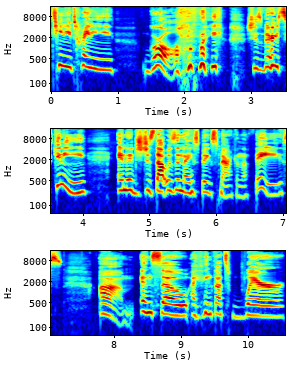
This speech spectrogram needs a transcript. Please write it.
teeny tiny girl. like she's very skinny and it's just that was a nice big smack in the face. Um and so I think that's where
